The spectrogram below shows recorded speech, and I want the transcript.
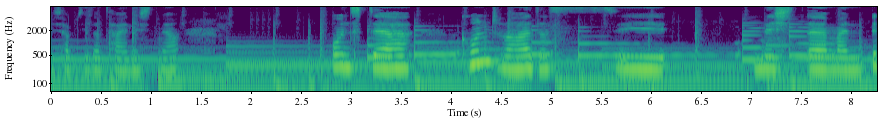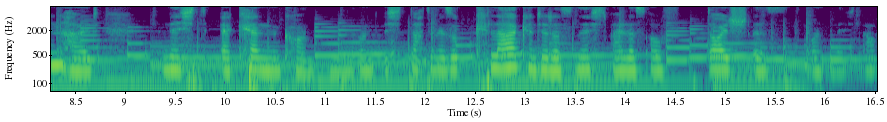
Ich habe die Datei nicht mehr. Und der Grund war, dass sie nicht äh, meinen Inhalt nicht erkennen konnten. Und ich dachte mir so, klar könnt ihr das nicht, weil das auf Deutsch ist und nicht auf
